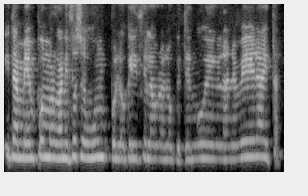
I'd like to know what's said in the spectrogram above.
Y también pues me organizo según pues, lo que dice Laura, lo que tengo en la nevera y tal.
